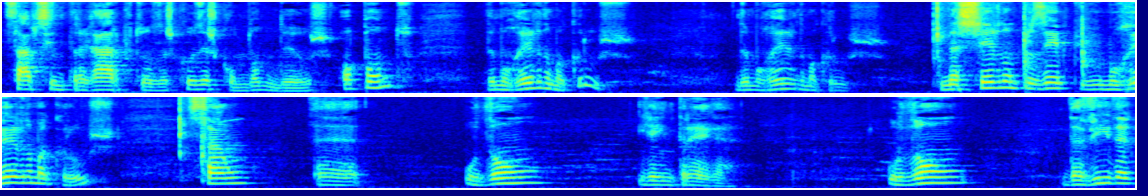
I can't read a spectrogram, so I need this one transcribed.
sabe se entregar por todas as coisas como dom de Deus, ao ponto de morrer numa cruz. De morrer numa cruz. Nascer num presépio e morrer numa cruz são uh, o dom e a entrega. O dom da vida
